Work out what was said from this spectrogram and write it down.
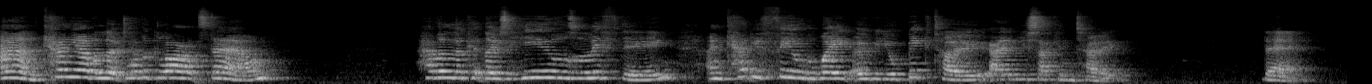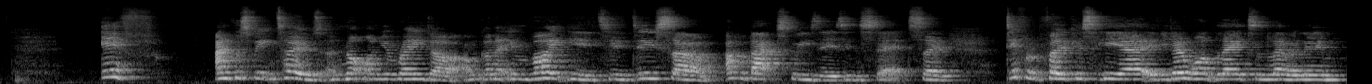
And can you have a look, have a glance down have a look at those heels lifting and can you feel the weight over your big toe and your second toe? There. Feet and toes are not on your radar, I'm going to invite you to do some upper back squeezes instead. So different focus here. If you don't want legs and lower limb,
